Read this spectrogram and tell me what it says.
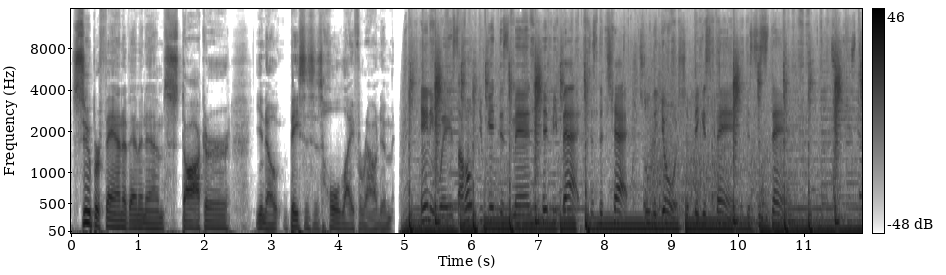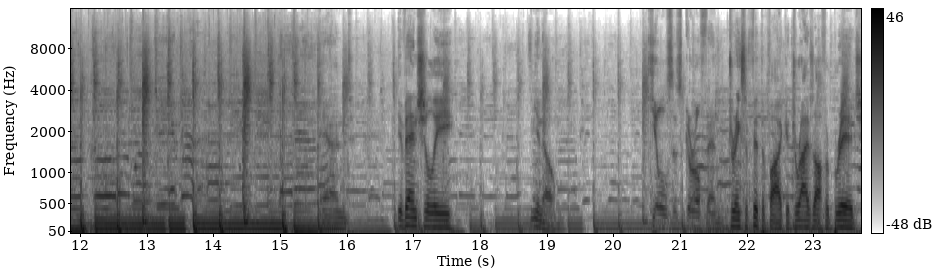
super fan of Eminem, stalker, you know, bases his whole life around him. Anyways, I hope you get this, man. Hit me back, just a chat. Truly yours, your biggest fan. This is Stan. And eventually, you know, kills his girlfriend, drinks a fifth of vodka, drives off a bridge,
